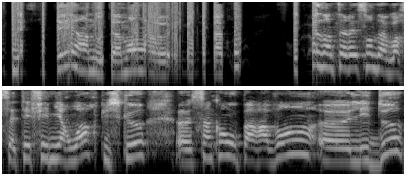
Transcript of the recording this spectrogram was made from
de pugnacité, hein, notamment Emmanuel Macron. Très intéressant d'avoir cet effet miroir puisque euh, cinq ans auparavant, euh, les deux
